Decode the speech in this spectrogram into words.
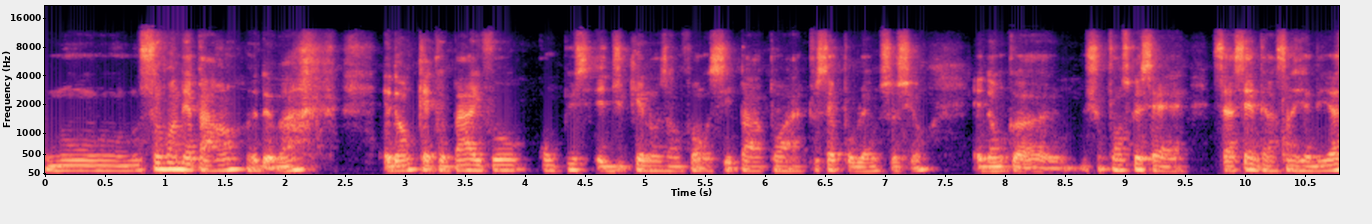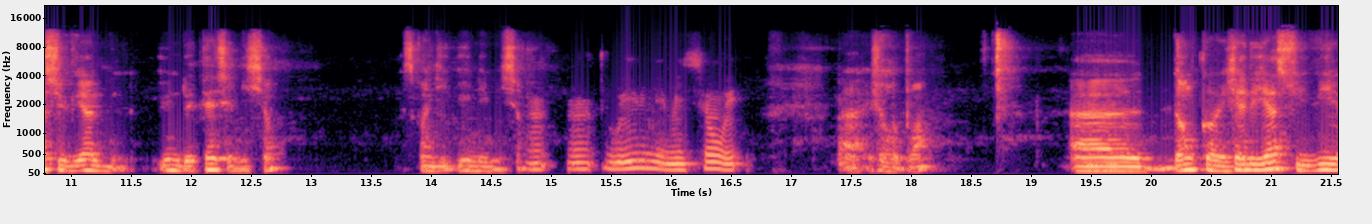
nous, nous serons des parents demain. Et donc, quelque part, il faut qu'on puisse éduquer nos enfants aussi par rapport à tous ces problèmes sociaux. Et donc, euh, je pense que c'est assez intéressant. J'ai déjà suivi une de tes émissions? Est-ce qu'on dit une émission? Mm, mm. oui, une émission, oui. Euh, je reprends. Euh, donc, j'ai déjà suivi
